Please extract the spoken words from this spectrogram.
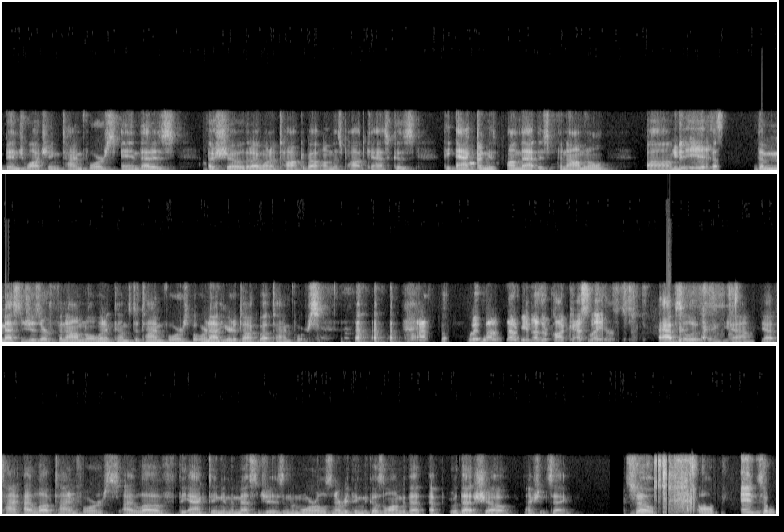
binge watching Time Force, and that is a show that I want to talk about on this podcast because the acting on that is phenomenal. Um, it is. The, the, messages are phenomenal when it comes to Time Force, but we're not here to talk about Time Force. that'll, that'll be another podcast later. Absolutely, yeah, yeah. Time. I love Time Force. I love the acting and the messages and the morals and everything that goes along with that with that show. I should say. So, um, and so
